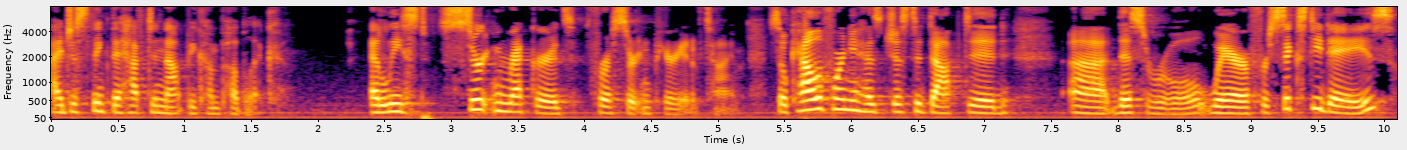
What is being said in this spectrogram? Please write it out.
I just think they have to not become public, at least certain records for a certain period of time. So California has just adopted uh, this rule where for 60 days,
